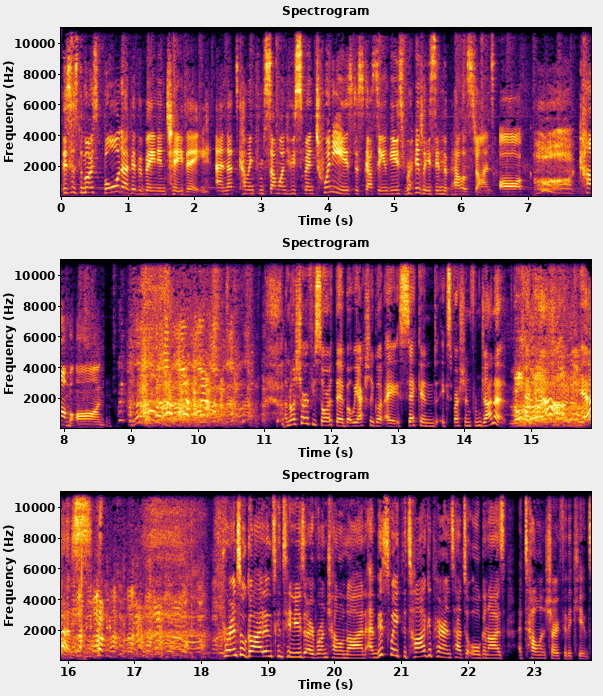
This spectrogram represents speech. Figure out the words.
This is the most bored I've ever been in TV, and that's coming from someone who spent 20 years discussing the Israelis in the Palestines. Oh, come on. I'm not sure if you saw it there, but we actually got a second expression from Janet. Oh, Check it out. Yes. Parental guidance continues over on Channel 9, and this week the Tiger parents had to organise a talent show for the kids.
